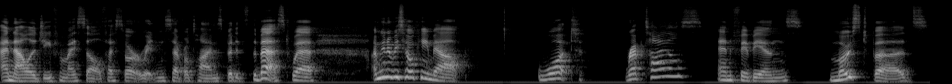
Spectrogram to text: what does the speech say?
analogy for myself. I saw it written several times, but it's the best where I'm going to be talking about what reptiles, amphibians, most birds,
